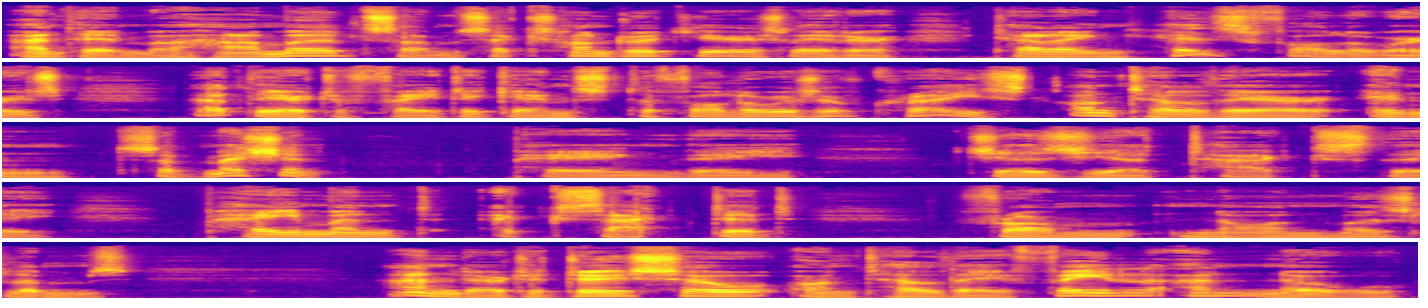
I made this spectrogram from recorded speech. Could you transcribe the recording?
And then Muhammad, some 600 years later, telling his followers that they're to fight against the followers of Christ until they're in submission, paying the jizya tax, the payment exacted from non Muslims, and are to do so until they feel and know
